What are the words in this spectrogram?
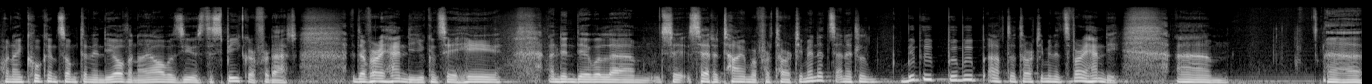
when I'm cooking something in the oven. I always use the speaker for that. They're very handy. You can say "Hey," and then they will um, say, set a timer for 30 minutes, and it'll boop boop boop boop after 30 minutes. Very handy. Um, uh,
